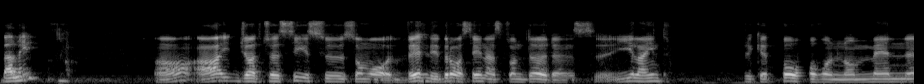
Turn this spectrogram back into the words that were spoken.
Balmin? Ja, Judge Sisu som var väldigt bra senast från Dödens. Gillar intrycket på honom, men eh,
